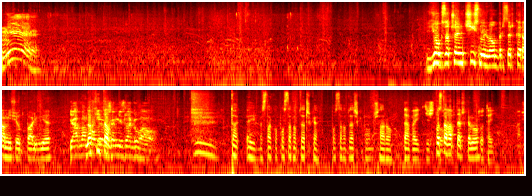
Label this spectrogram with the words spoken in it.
Nie! Jak zacząłem cisnąć, bo on berserkerami się odpalił, nie? Ja wam No powiem, hito. że mnie zlagowało. Tak, ej, Mestako, postaw apteczkę. Postaw apteczkę, bo mam szaro. dawaj gdzieś tu. Postaw apteczkę, no. Tutaj. Masz.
